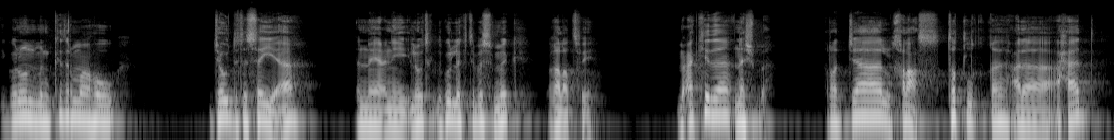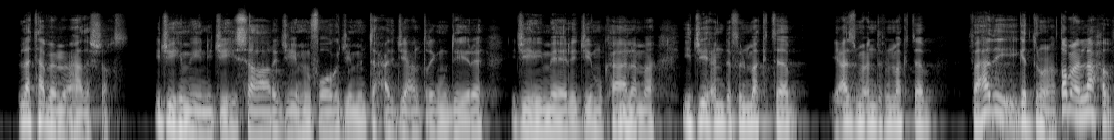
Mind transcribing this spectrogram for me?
يقولون من كثر ما هو جودته سيئة إنه يعني لو تقول لك اكتب اسمك غلط فيه مع كذا نشبه رجال خلاص تطلقه على أحد لا تابع مع هذا الشخص. يجيه يمين يجيه يسار يجيه من فوق يجيه من تحت يجيه عن طريق مديره يجيه إيميل يجيه مكالمة يجيه عنده في المكتب يعزمه عنده في المكتب. فهذه يقدرونها. طبعا لاحظ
